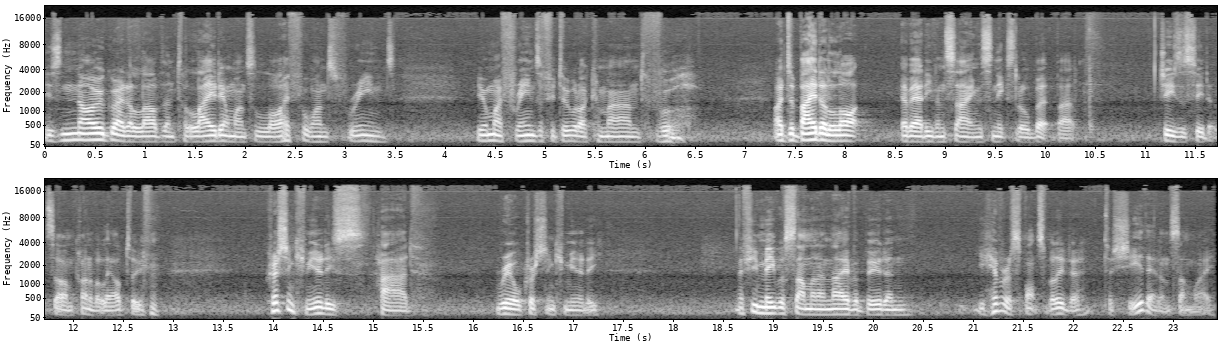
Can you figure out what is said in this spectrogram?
There's no greater love than to lay down one's life for one's friends. You're my friends if you do what I command. I debated a lot about even saying this next little bit, but Jesus said it, so I'm kind of allowed to. Christian community's hard, real Christian community. If you meet with someone and they have a burden, you have a responsibility to, to share that in some way.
